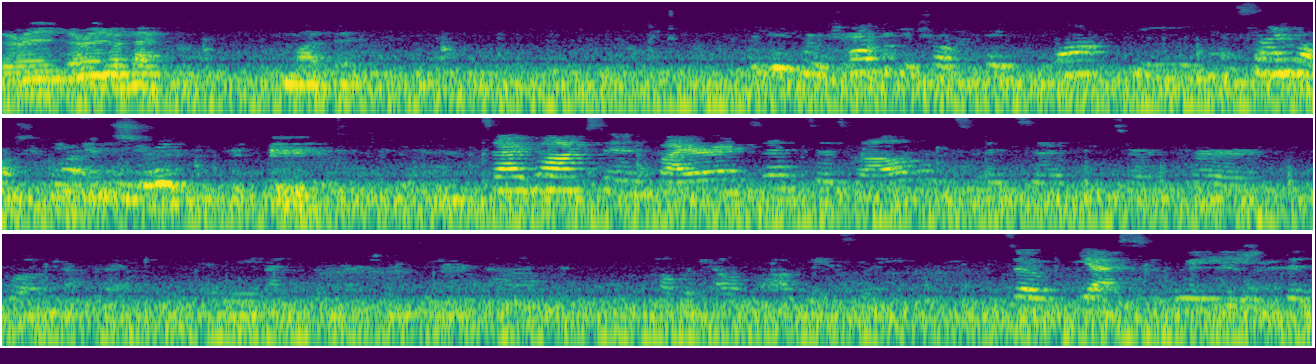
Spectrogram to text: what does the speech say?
They're in, they're ineffective, in my opinion. We from traffic control, because they block the sidewalks across the street. Sidewalks and fire exits as well, it's, it's a concern for flow of traffic in the event of emergency, um, public health, obviously. So, yes, we, the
